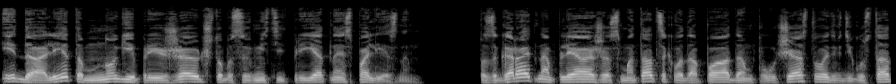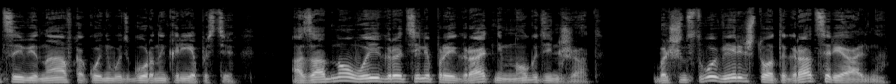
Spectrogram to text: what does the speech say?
И да, летом многие приезжают, чтобы совместить приятное с полезным. Позагорать на пляже, смотаться к водопадам, поучаствовать в дегустации вина в какой-нибудь горной крепости, а заодно выиграть или проиграть немного деньжат. Большинство верит, что отыграться реально.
